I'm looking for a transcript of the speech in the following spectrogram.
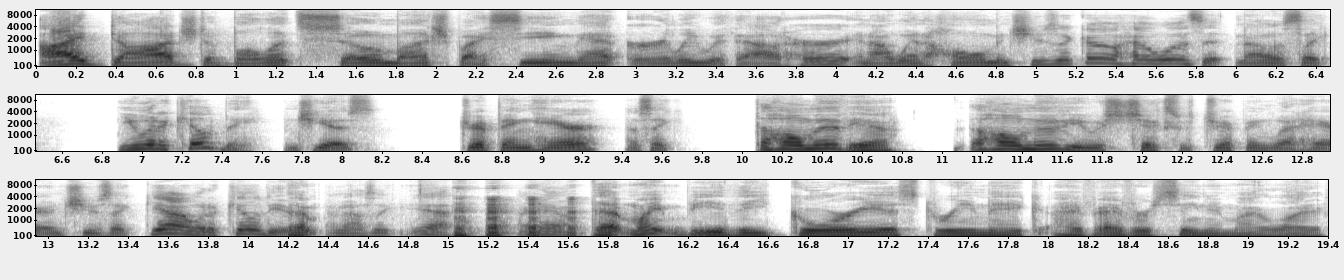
I dodged a bullet so much by seeing that early without her and I went home and she was like, "Oh, how was it?" And I was like, "You would have killed me." And she goes, "Dripping hair?" I was like, "The whole movie. yeah, The whole movie was chicks with dripping wet hair." And she was like, "Yeah, I would have killed you." Yep. And I was like, "Yeah, I know." that might be the goriest remake I've ever seen in my life.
